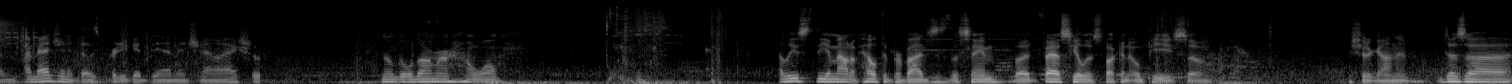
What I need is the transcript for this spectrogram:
I, I imagine it does pretty good damage now, actually. No gold armor? Oh well. At least the amount of health it provides is the same, but fast heal is fucking OP, so I should have gotten it. Does uh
